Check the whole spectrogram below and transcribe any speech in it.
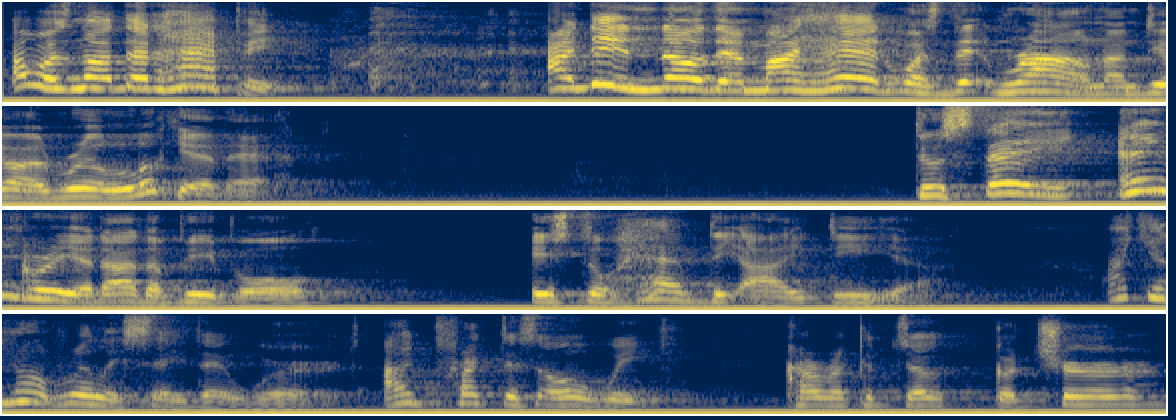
I was not that happy. I didn't know that my head was that round until I really looked at that. To stay angry at other people is to have the idea. I cannot really say that word. I practice all week. Caricature,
